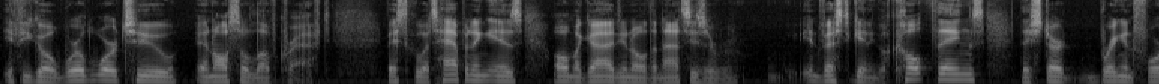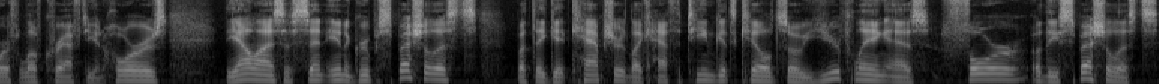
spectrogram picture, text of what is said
if you go World War II and also Lovecraft. Basically, what's happening is, oh my God, you know, the Nazis are investigating occult things. They start bringing forth Lovecraftian horrors. The Allies have sent in a group of specialists, but they get captured. Like half the team gets killed. So you're playing as four of these specialists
